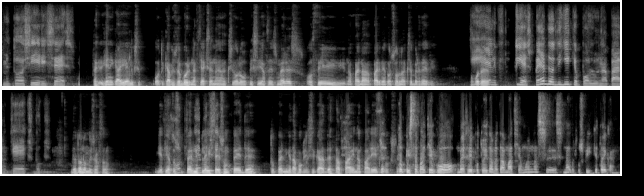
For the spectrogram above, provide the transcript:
με το Series S. Γενικά η έλλειψη ότι κάποιος δεν μπορεί να φτιάξει ένα αξιόλογο PC αυτές τις μέρες, οθεί να πάει να πάρει μια κονσόλα να ξεμπερδεύει. Οπότε... Η έλλειψη του PS5 οδηγεί και πολλούς να πάρουν και Xbox. Δεν το νομίζω αυτό. Γιατί αυτός που παίρνει PlayStation 5 το παίρνει για τα αποκλειστικά. Δεν θα πάει να πάρει Xbox. Δεν το πίστευα κι εγώ μέχρι που το είδα με τα μάτια μου. Ένας ε, συνάδελφος πήγε και το έκανε.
